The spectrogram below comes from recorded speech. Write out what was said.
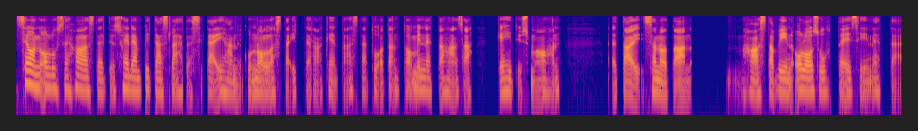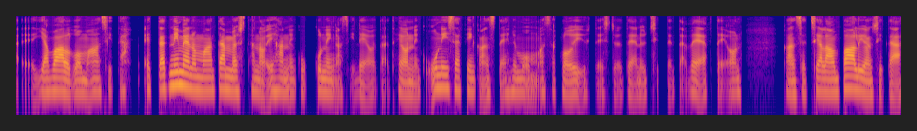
se on ollut se haaste, että jos heidän pitäisi lähteä sitä ihan niin kuin nollasta itse rakentamaan sitä tuotantoa minne tahansa kehitysmaahan tai sanotaan haastaviin olosuhteisiin että, ja valvomaan sitä. Että nimenomaan tämmöistä on ihan niin kuin kuningasideoita, että he on niin kuin Unicefin kanssa tehnyt muun muassa Chloe-yhteistyötä ja nyt sitten tämä VFT on kanssa, että siellä on paljon sitä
